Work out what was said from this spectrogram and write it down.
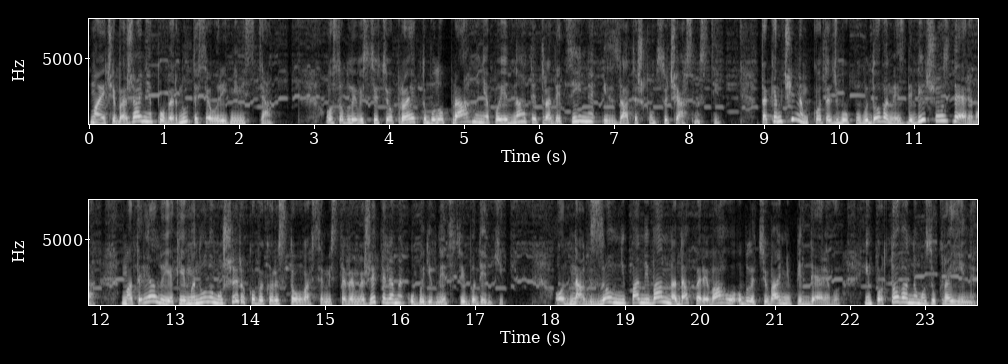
маючи бажання повернутися у рідні місця. Особливістю цього проекту було прагнення поєднати традиційне із затишком сучасності. Таким чином, котедж був побудований здебільшого з дерева, матеріалу, який в минулому широко використовувався місцевими жителями у будівництві будинків. Однак ззовні пан Іван надав перевагу облицюванню під дерево, імпортованому з України,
